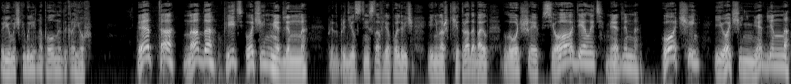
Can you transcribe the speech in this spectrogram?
рюмочки были наполнены до краев. — Это надо пить очень медленно, — предупредил Станислав Леопольдович и немножко хитро добавил. — Лучше все делать медленно, очень и очень медленно.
